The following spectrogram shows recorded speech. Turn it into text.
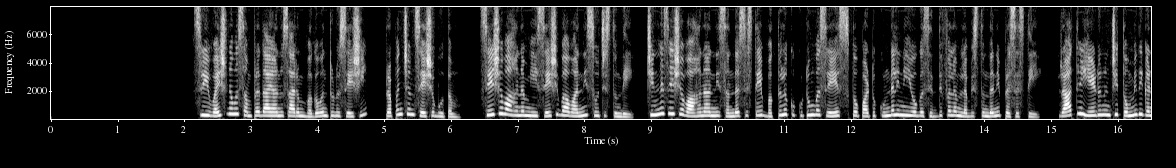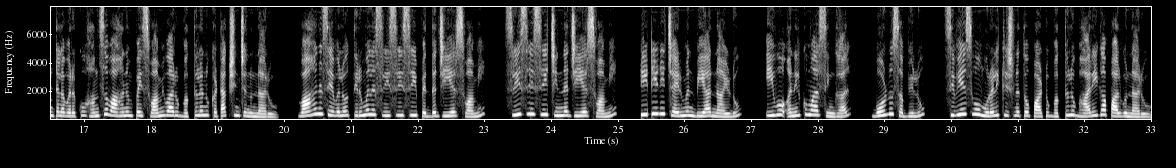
శ్రీ వైష్ణవ సంప్రదాయానుసారం భగవంతుడు శేషి ప్రపంచం శేషభూతం. శేషవాహనం ఈ శేషిభావాన్ని సూచిస్తుంది. చిన్నశేష వాహనాన్ని సందర్శిస్తే భక్తులకు కుటుంబ శ్రేయస్సుతో పాటు కుండలినియోగ సిద్ధిఫలం లభిస్తుందని ప్రశస్తి. రాత్రి ఏడు నుంచి తొమ్మిది గంటల వరకు హంసవాహనంపై స్వామివారు భక్తులను కటాక్షించనున్నారు. వాహన సేవలో తిరుమల శ్రీశ్రీశ్రీ పెద్ద Jeeyar Swami Sri Sri Sri Chinna Jeeyar Swami TTD chairman B R Naidu EO Anilkumar Singhal board సభ్యులు సివిఎస్ఓ మురళీకృష్ణతో పాటు భక్తులు భారీగా పాల్గొన్నారు.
